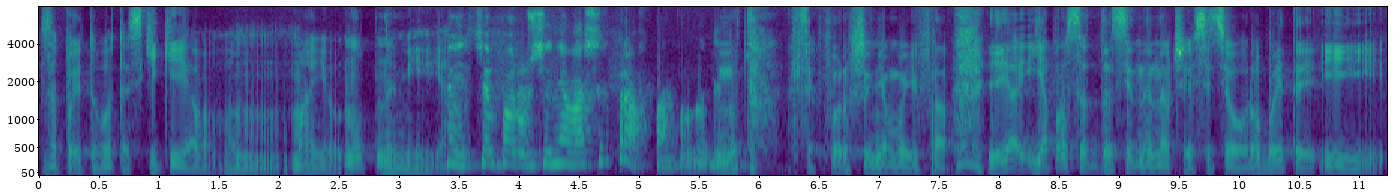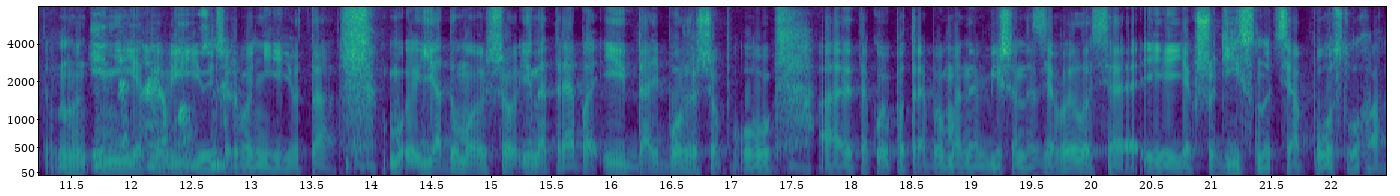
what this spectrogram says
запитувати, скільки я вам маю. Ну, не вмію я. Це порушення ваших прав, пан Володимир. Ну так, це порушення моїх прав. Я, я просто досі не навчився цього робити і ну І ніяковію, і червонію. Та. Я думаю, що і не треба, і дай Боже, щоб у, е, такої потреби в мене більше не з'явилося. І якщо дійсно ця послуга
